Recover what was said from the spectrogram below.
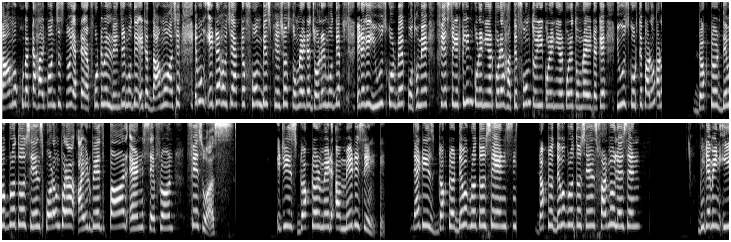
দামও খুব একটা হাই পঞ্চাশ নয়, একটা অ্যাফোর্ডেবল রেঞ্জের মধ্যে এটা দামও আছে এবং এটা হচ্ছে একটা ফোম বেস ফেস ওয়াশ তোমরা এটা জলের মধ্যে এটাকে ইউজ করবে, প্রথমে ফেসটাকে ক্লিন করে নেওয়ার পরে, হাতে ফোম তৈরি করে নেওয়ার পরে তোমরা এটাকে ইউজ করতে পারো। Doctor Debabrata Sen's Parampara, Ayurveda pearl and saffron face wash. It is doctor made a medicine that is doctor Debabrata Sen's doctor Debabrata Sen's formulation vitamin E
